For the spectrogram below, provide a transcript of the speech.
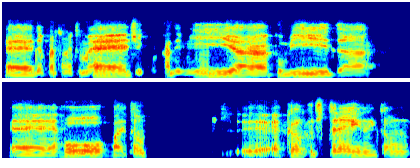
é, departamento médico, academia, comida, é, roupa, então é, é campo de treino, então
